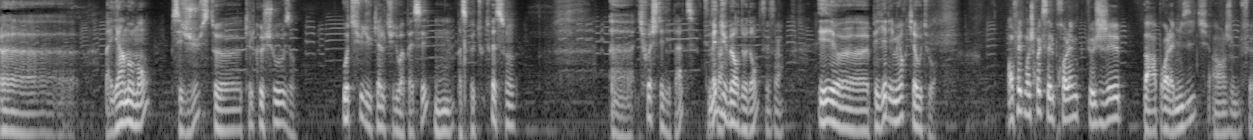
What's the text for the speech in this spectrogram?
euh, bah, il y a un moment, c'est juste quelque chose au-dessus duquel tu dois passer, parce que de toute façon, euh, il faut acheter des pâtes, mettre ça. du beurre dedans ça et euh, payer les murs qu'il y a autour. En fait, moi, je crois que c'est le problème que j'ai par rapport à la musique. Alors, je me fais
